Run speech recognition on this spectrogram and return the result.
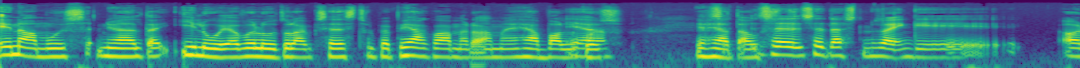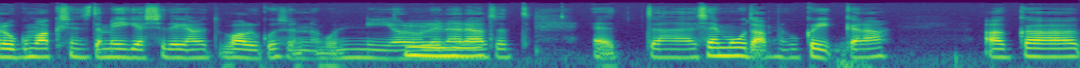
enamus nii-öelda ilu ja võlu tulebki sellest, sul peab hea kaamera olema ja hea valgus ja, ja hea taust. see, sellest ma saingi aru, kui ma hakkasin seda meigi asja tegema, et valgus on nagu nii oluline mm -hmm. reaalselt, et äh, see muudab nagu kõik ära. aga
